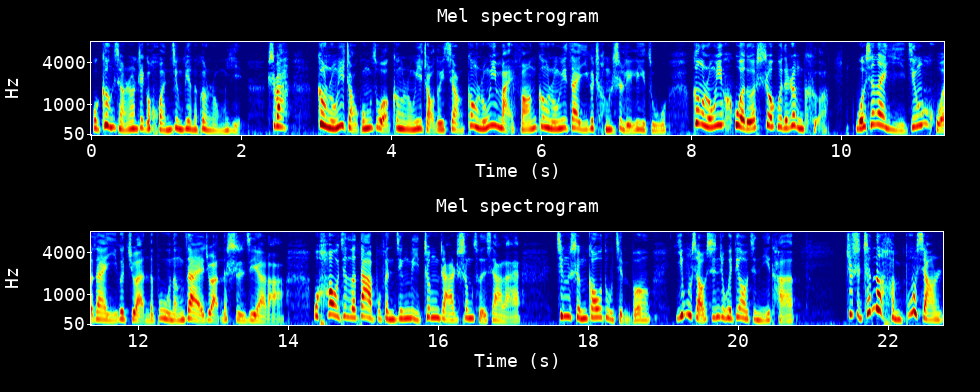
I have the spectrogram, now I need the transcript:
我更想让这个环境变得更容易，是吧？更容易找工作，更容易找对象，更容易买房，更容易在一个城市里立足，更容易获得社会的认可。我现在已经活在一个卷的不能再卷的世界了，我耗尽了大部分精力挣扎着生存下来，精神高度紧绷，一不小心就会掉进泥潭。就是真的很不想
